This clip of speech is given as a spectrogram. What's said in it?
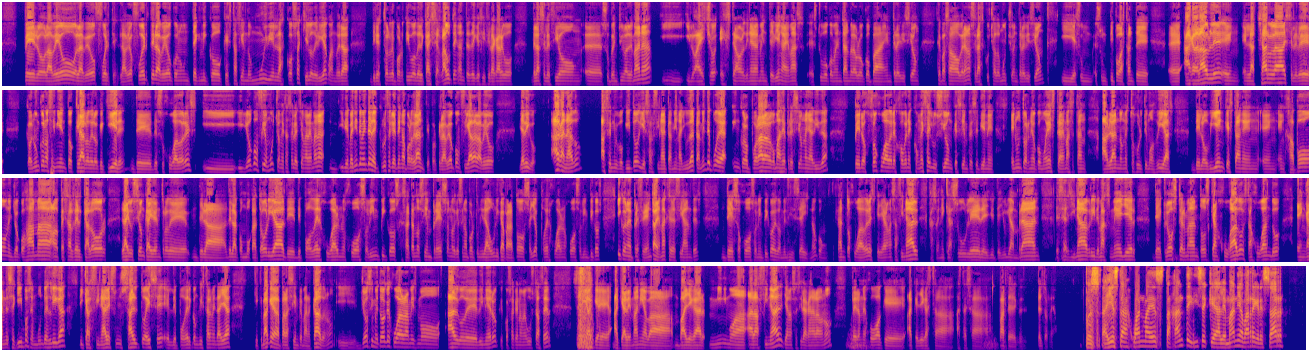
pero la veo, la veo fuerte, la veo fuerte, la veo con un técnico que está haciendo muy bien las cosas. ¿Quién lo diría cuando era director deportivo del Kaiserlauten antes de que se hiciera cargo de la selección eh, sub-21 alemana y, lo ha hecho extraordinariamente bien. Además, estuvo comentando la Eurocopa en televisión este pasado verano, se la ha escuchado mucho en televisión y es un, es un tipo bastante eh, agradable en, en las charlas, se le ve con un conocimiento claro de lo que quiere de, sus jugadores y, y, yo confío mucho en esta selección alemana, independientemente del cruce que tenga por delante, porque la veo confiada, la veo, ya digo, ha ganado hace muy poquito y eso al final también ayuda. También te puede incorporar algo más de presión añadida, pero son jugadores jóvenes con esa ilusión que siempre se tiene en un torneo como este. Además, están hablando en estos últimos días de lo bien que están en, en, Japón, en Yokohama, a pesar del calor, la ilusión que hay dentro de, de, la, de la, convocatoria, de, de, poder jugar unos Juegos Olímpicos, resaltando siempre eso, ¿no? que es una oportunidad única para todos ellos poder jugar unos Juegos Olímpicos y con el precedente, además, que decía antes, de esos Juegos Olímpicos de 2016, ¿no? Con tantos jugadores que llegaron a esa final, caso de Niklas Zule, de, de Julian Brandt, de Sergi Nabri, de Max Meyer, de Klosterman, todos que han jugado, están jugando en grandes equipos, en Bundesliga, y que al final es un salto ese, el de poder conquistar medalla, que, va a quedar para siempre marcado, ¿no? Y yo si me tengo que jugar ahora mismo algo de dinero, que cosa que no me gusta hacer, sería que, a que Alemania va, va a llegar mínimo a, la final, ya no sé si la ganará o no, pero me juego a que, a que llegue hasta, hasta esa parte del, torneo. Pues ahí está, Juanma es tajante y dice que Alemania va a regresar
